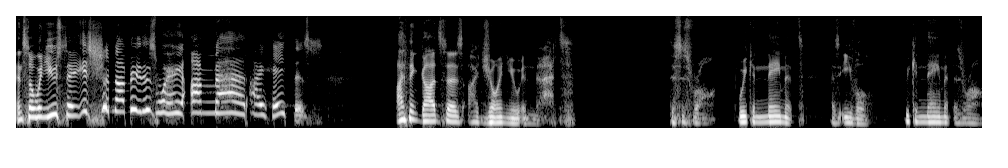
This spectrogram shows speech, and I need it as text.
And so when you say, it should not be this way, I'm mad, I hate this, I think God says, I join you in that. This is wrong. We can name it as evil, we can name it as wrong.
